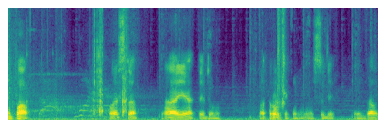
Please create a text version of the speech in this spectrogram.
Упав. Ось так. А як ти думав? Патрончики у мене сидить. Дали.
